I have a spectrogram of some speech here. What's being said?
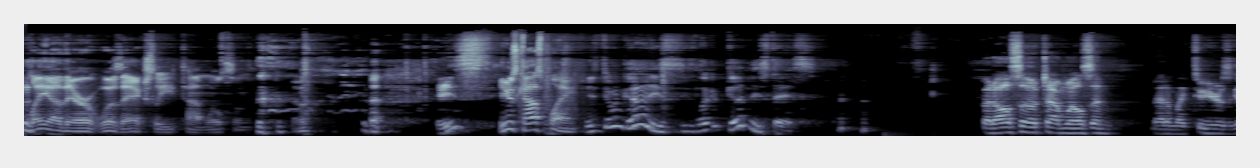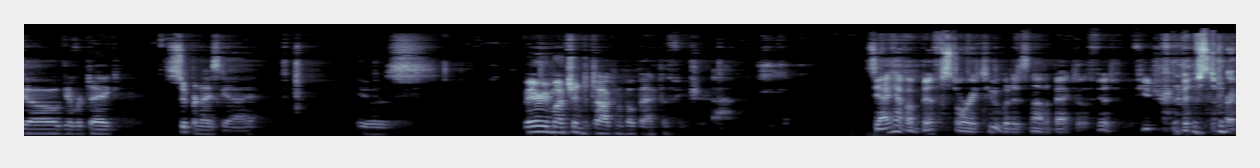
Leia there was actually Tom Wilson. he's He was cosplaying. he's doing good. He's he's looking good these days. but also Tom Wilson met him like two years ago, give or take. Super nice guy. He was very much into talking about Back to the Future. See, I have a Biff story too, but it's not a Back to the Fu- Future Biff story.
